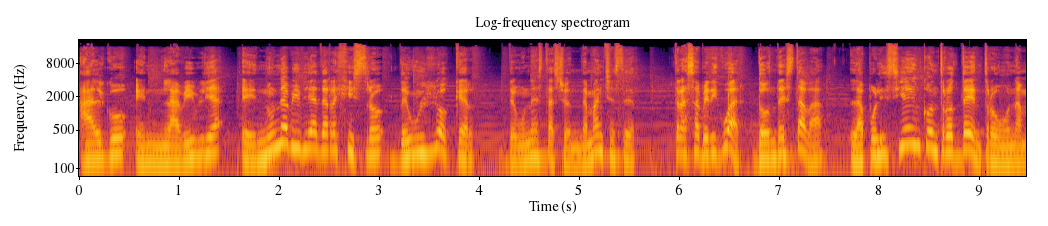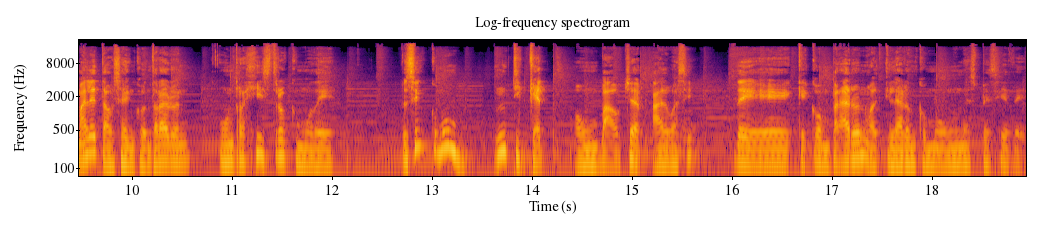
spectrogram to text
algo en la Biblia, en una Biblia de registro de un locker de una estación de Manchester. Tras averiguar dónde estaba, la policía encontró dentro una maleta, o sea, encontraron un registro como de, pues sí, como un, un ticket o un voucher, algo así, de que compraron o alquilaron como una especie de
